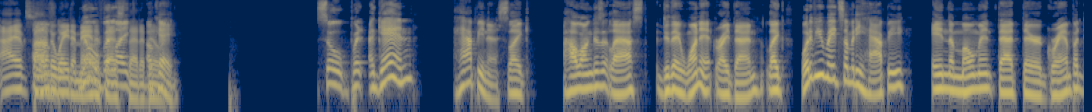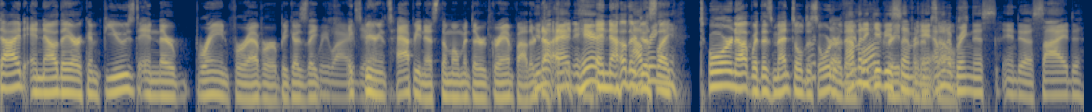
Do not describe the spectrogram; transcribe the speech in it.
i have found a way to super- No, manifest like, that ability Okay. So, but again, happiness. Like, how long does it last? Do they want it right then? Like, what if you made somebody happy in the moment that their grandpa died and now they are confused in their brain forever because they Rewired, yeah. experience happiness the moment their grandfather you know died? and here and now they're I'll just like you- torn up with this mental disorder. the- i'm gonna give you some i'm gonna bring this into a side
